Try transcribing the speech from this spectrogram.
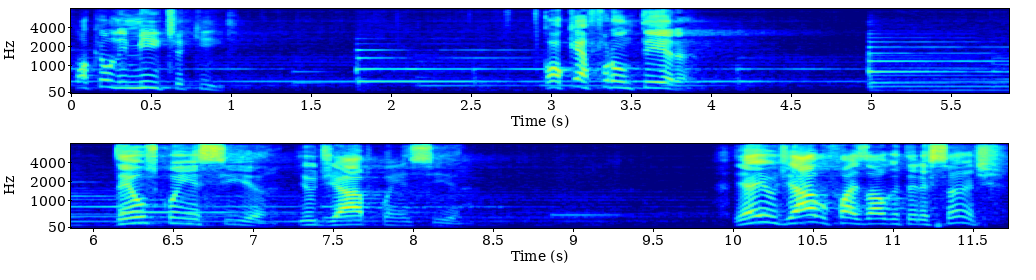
Qual que é o limite aqui? Qual que é a fronteira? Deus conhecia e o diabo conhecia. E aí o diabo faz algo interessante.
